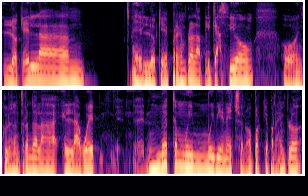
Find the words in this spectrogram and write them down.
lo que es la... Eh, lo que es, por ejemplo, la aplicación o incluso entrando en la web, eh, no está muy, muy bien hecho, ¿no? Porque, por ejemplo,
